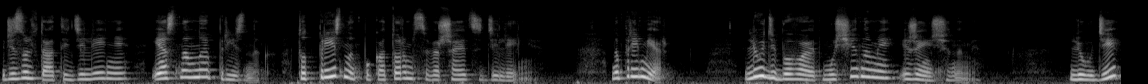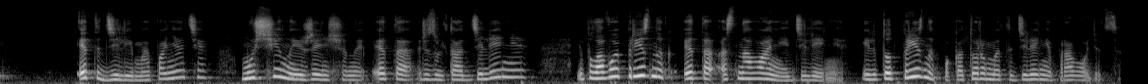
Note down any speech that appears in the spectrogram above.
результаты деления и основной признак, тот признак, по которому совершается деление. Например, люди бывают мужчинами и женщинами. Люди – это делимое понятие, мужчины и женщины – это результат деления, и половой признак – это основание деления, или тот признак, по которому это деление проводится.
